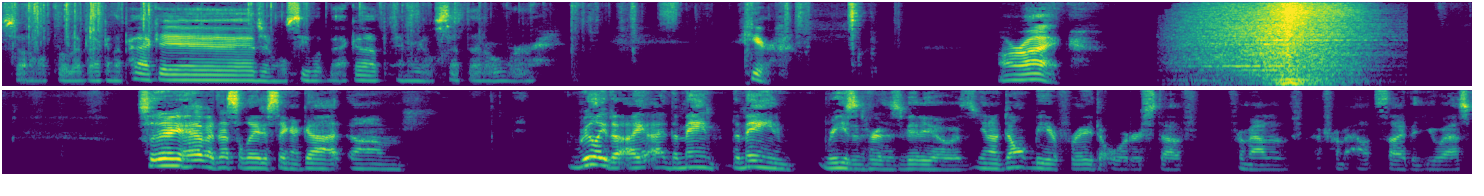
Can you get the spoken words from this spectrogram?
So we'll throw that back in the package and we'll seal it back up and we'll set that over here. All right. So there you have it. That's the latest thing I got. Um, really, the I, I the main the main reason for this video is you know don't be afraid to order stuff from out of from outside the U.S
